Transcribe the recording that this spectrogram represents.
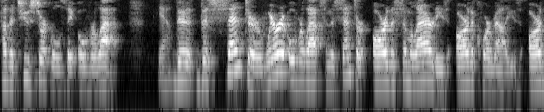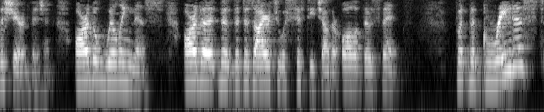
how the two circles, they overlap. Yeah. The the center, where it overlaps in the center, are the similarities, are the core values, are the shared vision, are the willingness, are the the, the desire to assist each other, all of those things. But the greatest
